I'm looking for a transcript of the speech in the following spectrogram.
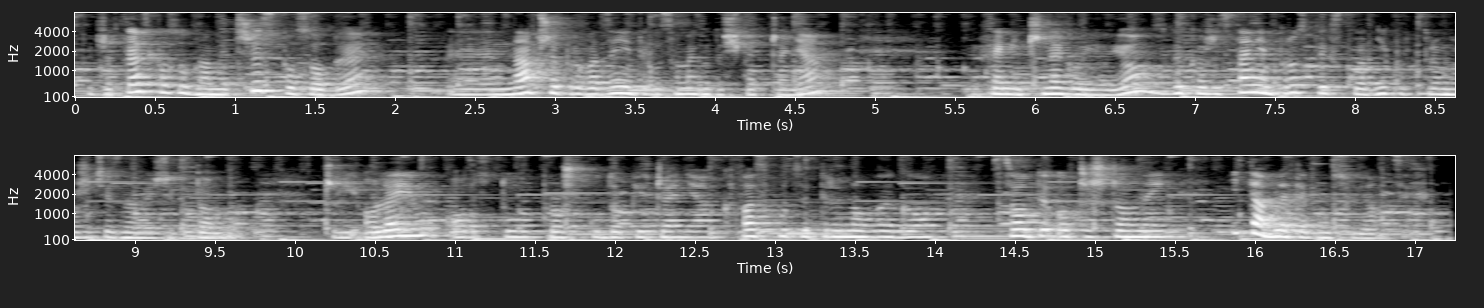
Także w ten sposób mamy trzy sposoby e, na przeprowadzenie tego samego doświadczenia chemicznego jojo z wykorzystaniem prostych składników, które możecie znaleźć w domu, czyli oleju, octu, proszku do pieczenia, kwasku cytrynowego, sody oczyszczonej i tabletek musujących.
